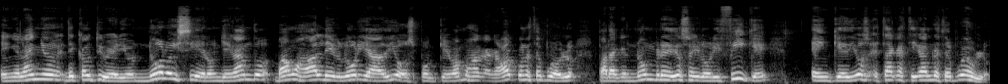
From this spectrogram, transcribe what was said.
en el año de cautiverio no lo hicieron, llegando, vamos a darle gloria a Dios porque vamos a acabar con este pueblo para que el nombre de Dios se glorifique en que Dios está castigando a este pueblo.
